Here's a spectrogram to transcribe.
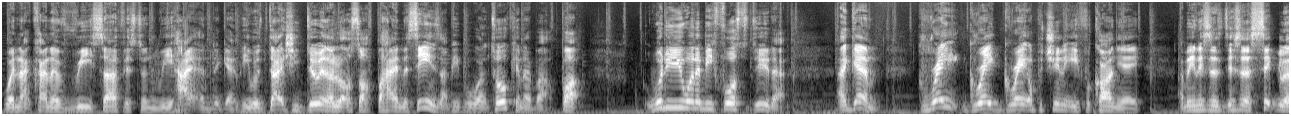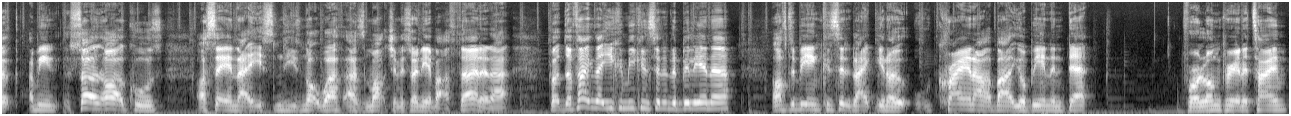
when that kind of resurfaced and re-heightened again. He was actually doing a lot of stuff behind the scenes that people weren't talking about. But would do you want to be forced to do that? Again, great, great, great opportunity for Kanye I mean, this is this is a sick look. I mean, certain articles are saying that he's not worth as much, and it's only about a third of that. But the fact that you can be considered a billionaire after being considered like you know crying out about your being in debt for a long period of time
